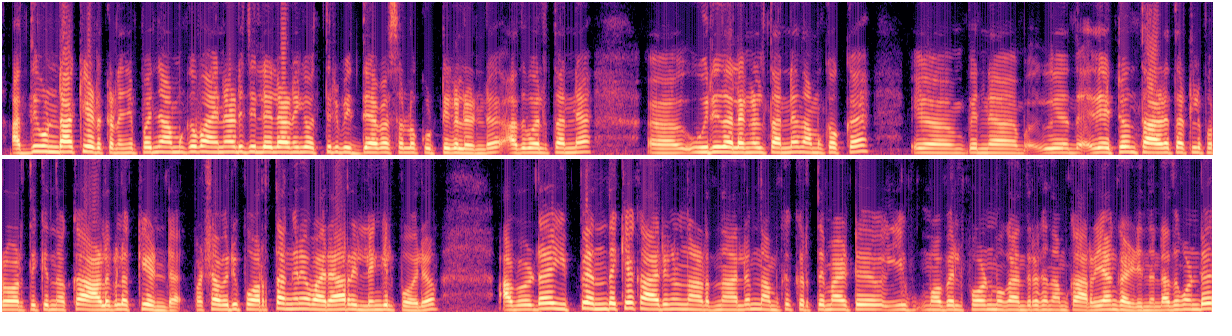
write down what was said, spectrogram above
അത് ഉണ്ടാക്കിയെടുക്കണം. ഇപ്പം നമുക്ക് വയനാട് ജില്ലയിലാണെങ്കിൽ ഒത്തിരി വിദ്യാഭ്യാസമുള്ള കുട്ടികളുണ്ട്. അതുപോലെ തന്നെ ഏഹ്, ഊരുതലങ്ങളിൽ തന്നെ നമുക്കൊക്കെ പിന്നെ ഏറ്റവും താഴെത്തട്ടിൽ പ്രവർത്തിക്കുന്നൊക്കെ ആളുകളൊക്കെ ഉണ്ട്. പക്ഷെ അവർ പുറത്തങ്ങനെ വരാറില്ലെങ്കിൽ പോലും അവിടെ ഇപ്പം എന്തൊക്കെ കാര്യങ്ങൾ നടന്നാലും നമുക്ക് കൃത്യമായിട്ട് ഈ മൊബൈൽ ഫോൺ മുഖാന്തരമൊക്കെ നമുക്ക് അറിയാൻ കഴിയുന്നുണ്ട്. അതുകൊണ്ട്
